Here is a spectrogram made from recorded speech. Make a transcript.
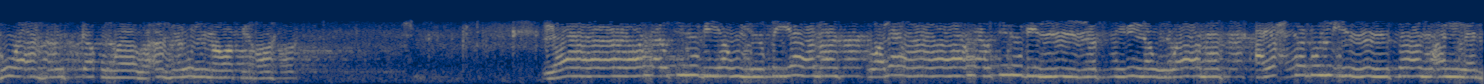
هو أهل التقوى وأهل المغفرة. لا أقسم بيوم القيامة ولا أقسم بالنفس اللوامة. أيحسب الإنسان أن لن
